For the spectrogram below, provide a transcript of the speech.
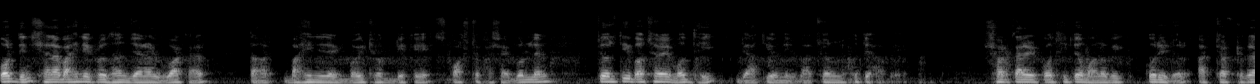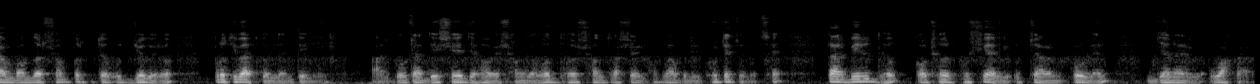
পরদিন সেনাবাহিনীর প্রধান জেনারেল ওয়াকার তার বাহিনীর এক বৈঠক ডেকে স্পষ্ট ভাষায় বললেন, চলতি বছরের মধ্যেই জাতীয় নির্বাচন হতে হবে। সরকারের কথিত মানবিক করিডোর আর চট্টগ্রাম বন্দর সম্পর্কিত উদ্যোগেরও প্রতিবাদ করলেন তিনি। আর গোটা দেশে যেভাবে সংঘবদ্ধ সন্ত্রাসের ঘটনাগুলি ঘটে চলেছে, তার বিরুদ্ধেও কঠোর হুঁশিয়ারি উচ্চারণ করলেন জেনারেল ওয়াকার।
